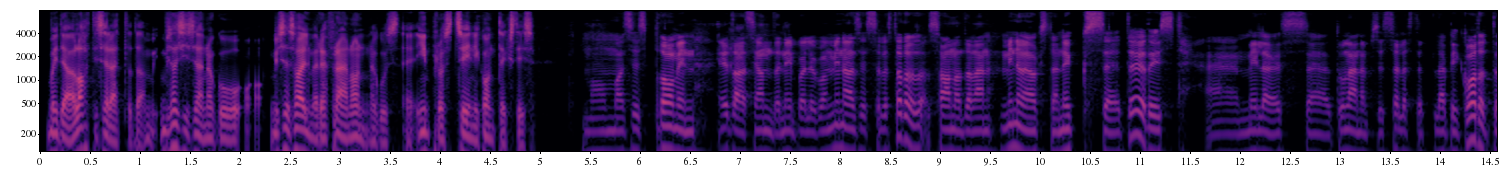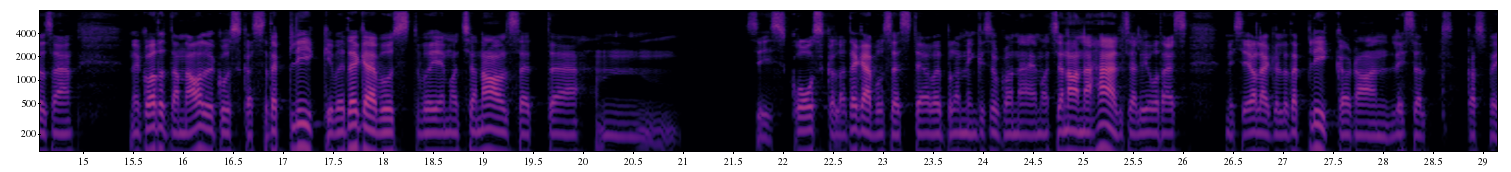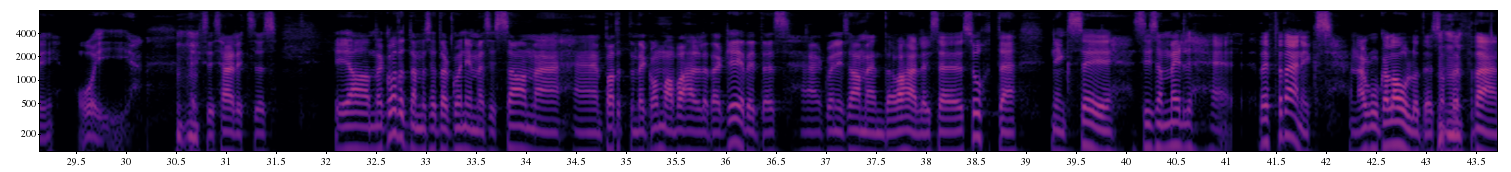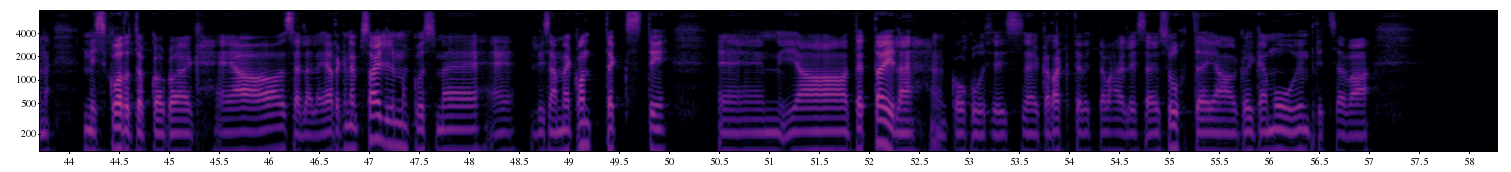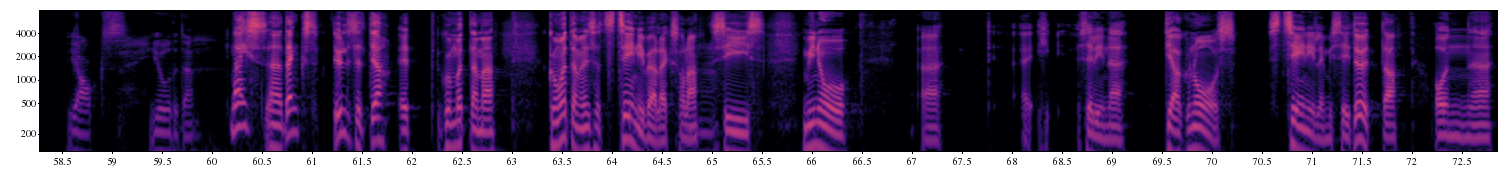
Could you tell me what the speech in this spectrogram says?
ma ei tea, lahti seletada, mis asi see nagu, mis see salm ja refrään on nagu improstseeni kontekstis? no ma siis proovin edasi anda nii palju, kui mina siis sellest aru saanud olen. minu jaoks ta on üks äh, tööriist, äh, milles äh, tuleneb siis sellest, et läbi korduse me kordame algus kas repliiki või tegevust või emotsionaalset mm, siis kooskõla tegevusest ja võib-olla mingisugune emotsionaalne hääl sealjuures, mis ei ole küll repliik, aga on lihtsalt kas või oi mm -hmm. ehk siis häälitsus. ja me kordame seda, kuni me siis saame eh, partneriga omavahel reageerides, eh, kuni saame enda vahelise suhte ning see, siis on meil eh, refrääniks, nagu ka lauludes on mm -hmm. refrään, mis kordub kogu aeg ja sellele järgneb salm, kus me lisame konteksti ja detaile kogu siis karakterite vahelise suhte ja kõige muu ümbritseva jaoks juurde. Nice uh,, thanks, üldiselt jah, et kui mõtleme, kui mõtleme lihtsalt stseeni peale, eks ole mm, -hmm. siis minu uh, selline diagnoos stseenile, mis ei tööta, on uh,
